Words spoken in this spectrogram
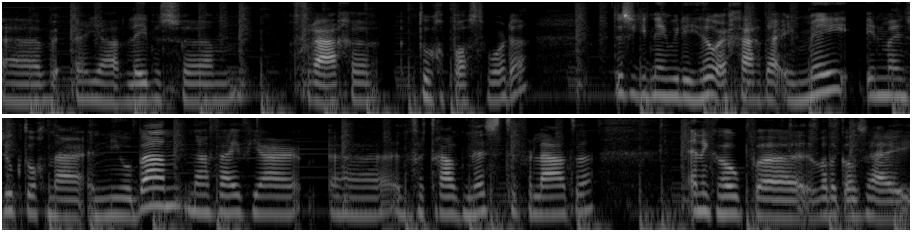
uh, ja, levensvragen um, toegepast worden. Dus ik neem jullie heel erg graag daarin mee in mijn zoektocht naar een nieuwe baan. Na vijf jaar uh, een vertrouwd nest te verlaten. En ik hoop, wat ik al zei,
